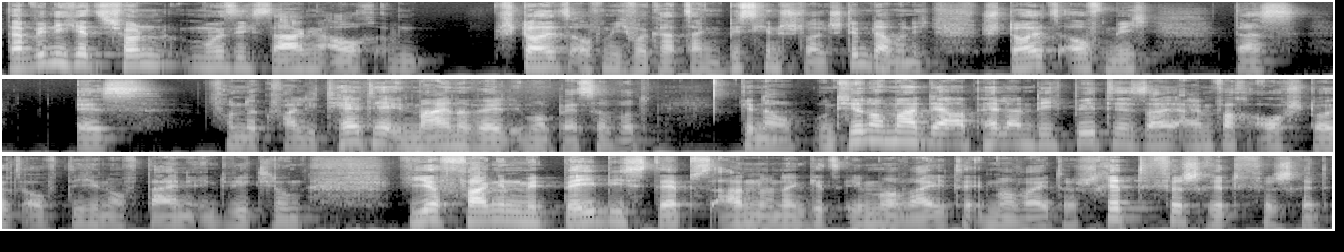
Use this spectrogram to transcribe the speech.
Da bin ich jetzt schon, muss ich sagen, auch ähm, stolz auf mich. Ich wollte gerade sagen, ein bisschen stolz, stimmt aber nicht. Stolz auf mich, dass es von der Qualität her in meiner Welt immer besser wird. Genau. Und hier nochmal der Appell an dich, bitte sei einfach auch stolz auf dich und auf deine Entwicklung. Wir fangen mit Baby Steps an und dann geht es immer weiter, immer weiter, Schritt für Schritt für Schritt.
